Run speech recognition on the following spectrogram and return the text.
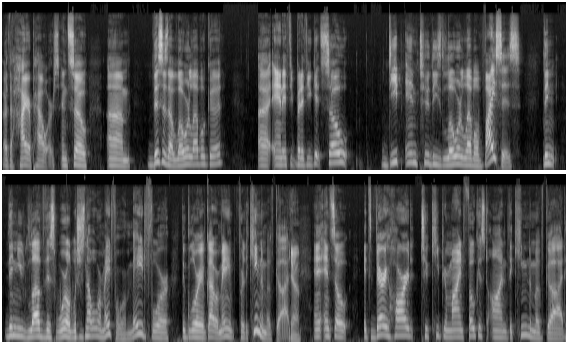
are the higher powers, and so um, this is a lower level good. Uh, and if you, but if you get so deep into these lower level vices, then then you love this world, which is not what we're made for. We're made for the glory of God. We're made for the kingdom of God. Yeah. And, and so it's very hard to keep your mind focused on the kingdom of God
